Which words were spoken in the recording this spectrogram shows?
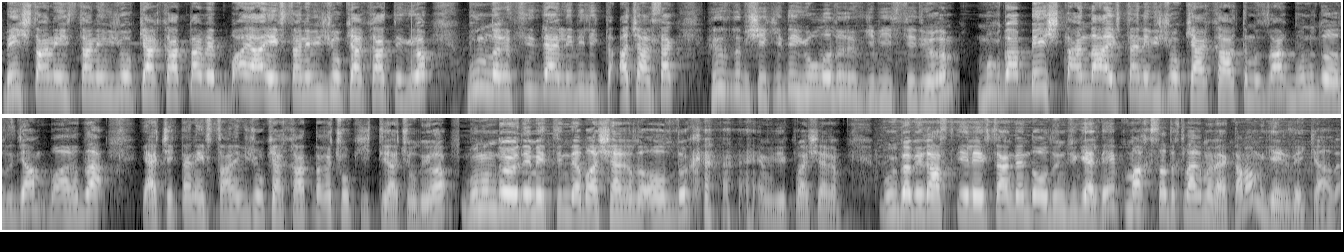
5 tane efsanevi joker kartlar ve bayağı efsanevi joker kart veriyor. Bunları sizlerle birlikte açarsak hızlı bir şekilde yol alırız gibi hissediyorum. Burada 5 tane daha efsanevi joker kartımız var. Bunu da alacağım. Bu arada gerçekten efsanevi joker kartlara çok ihtiyaç oluyor. Bunun da ödemesinde başarılı olduk. en büyük başarım. Burada bir rastgele efsaneden de oduncu geldi. Hep maksadıklarımı ver tamam mı gerizekalı?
